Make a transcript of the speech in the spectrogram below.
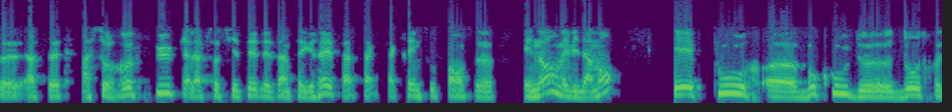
ce, refus qu'a la société désintégrée. Ça, crée une souffrance euh, énorme, évidemment. Et pour euh, beaucoup d'autres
